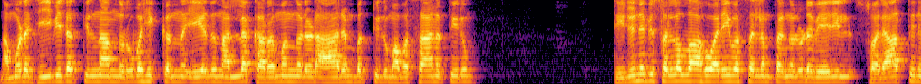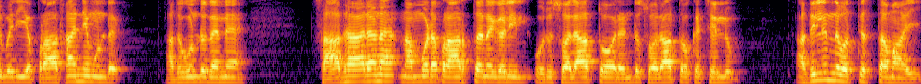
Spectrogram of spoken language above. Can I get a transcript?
നമ്മുടെ ജീവിതത്തിൽ നാം നിർവഹിക്കുന്ന ഏത് നല്ല കർമ്മങ്ങളുടെ ആരംഭത്തിലും അവസാനത്തിലും തിരുനബി സല്ലാഹു അലൈ വസല്ലം തങ്ങളുടെ പേരിൽ സ്വലാത്തിന് വലിയ പ്രാധാന്യമുണ്ട്. അതുകൊണ്ട് തന്നെ സാധാരണ നമ്മുടെ പ്രാർത്ഥനകളിൽ ഒരു സ്വലാത്തോ രണ്ട് സ്വലാത്തോ ഒക്കെ ചെല്ലും. അതിൽ നിന്ന് വ്യത്യസ്തമായി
